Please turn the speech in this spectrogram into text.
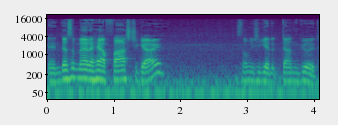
And it doesn't matter how fast you go, as long as you get it done good.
